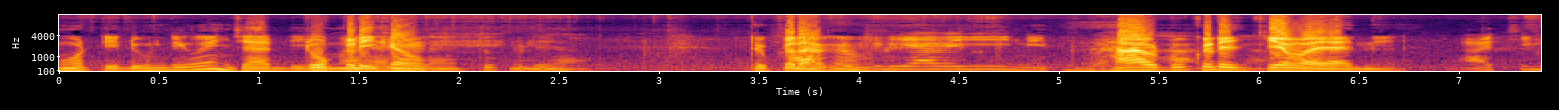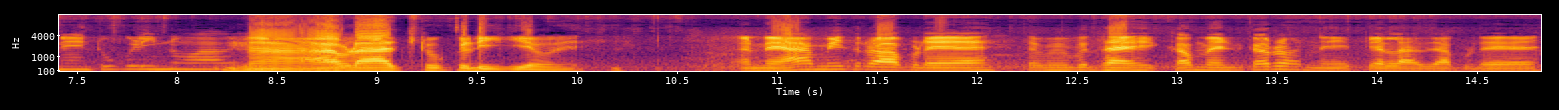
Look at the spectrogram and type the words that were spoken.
મોટી ડુંડી હોય ને જાડી ટુકડી ઘઉં. ટુકડી ઘઉં. હાવ ટુકડી જ કહેવાય આની. આછી ને ટુકડી નો આવે. ના આવડા આ ટુકડી કહેવાય. અને આ મિત્રો આપણે તમે બધા કમેન્ટ કરો ને પહેલાં જ આપણે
